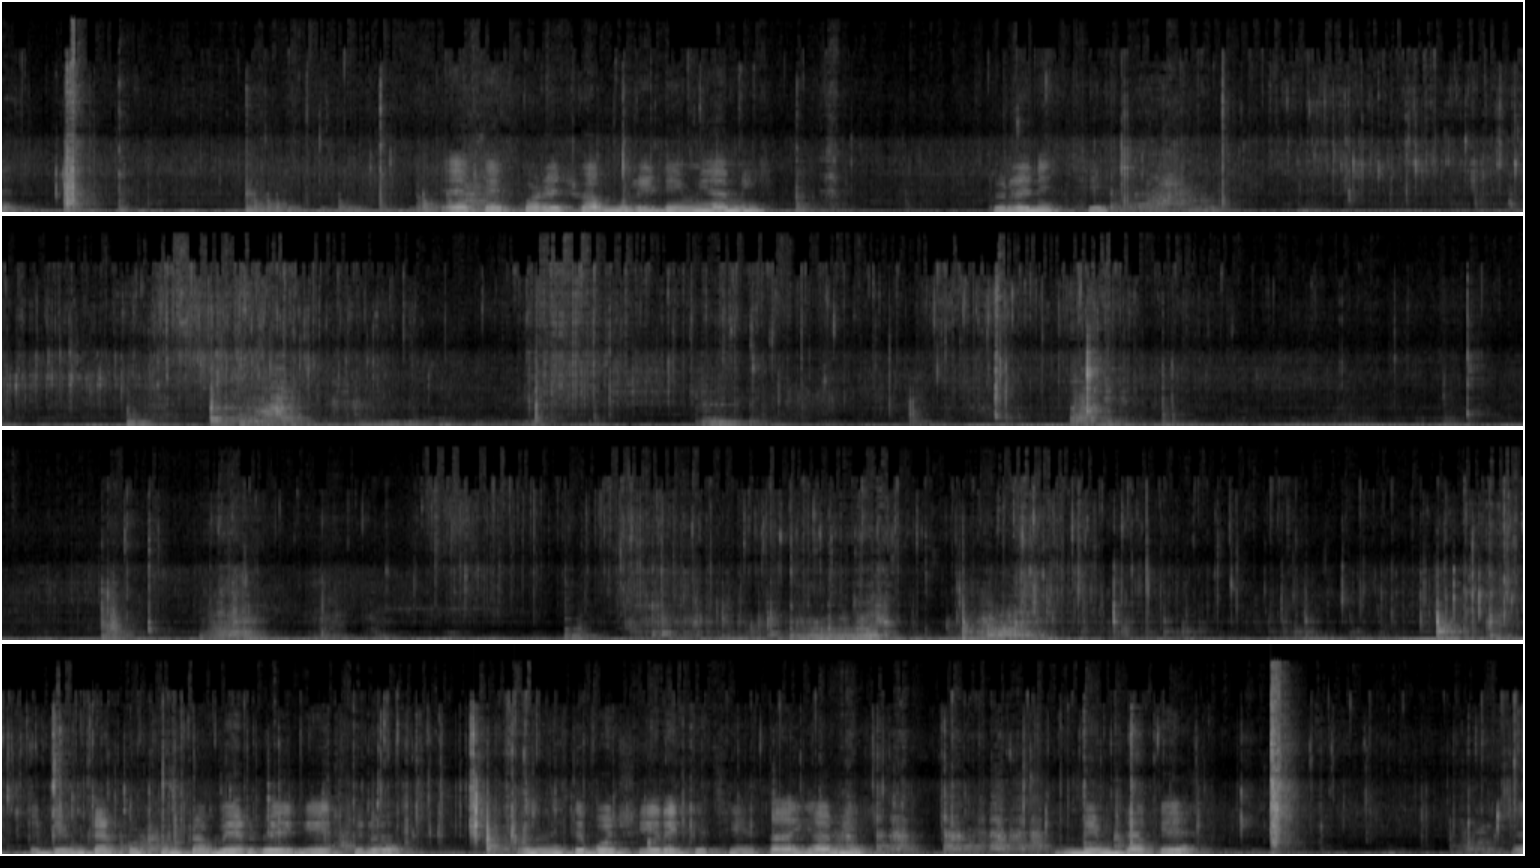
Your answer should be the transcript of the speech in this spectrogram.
এক এক করে সবগুলি ডিমই আমি তুলে নিচ্ছি। এই ডিমটার কুসুমটা বের হয়ে গিয়েছিল। এমনিতে বসিয়ে রেখেছি, তাই আমি ডিমটাকে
